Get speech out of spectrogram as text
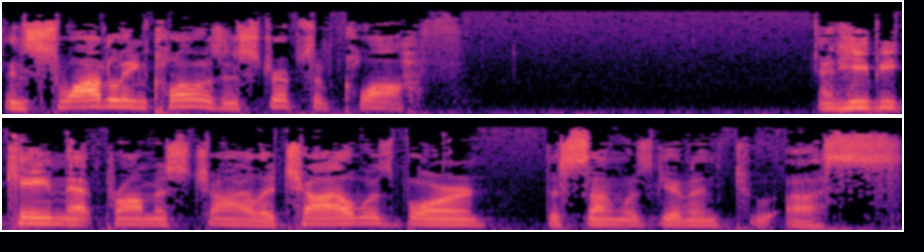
in swaddling clothes and strips of cloth. And he became that promised child. A child was born the Son was given to us.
